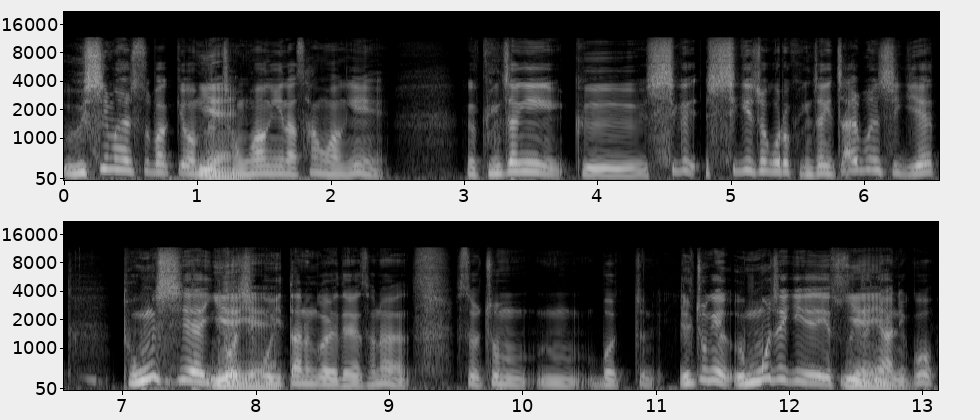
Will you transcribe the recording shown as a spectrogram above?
의심할 수밖에 없는 예. 정황이나 상황이 굉장히 그 시기, 시기 적으로 굉장히 짧은 시기에 동시에 예, 이루어지고 예. 있다는 거에 대해서는 그래서 좀뭐좀 일종의 음모 제기 수준이 예, 예. 아니고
